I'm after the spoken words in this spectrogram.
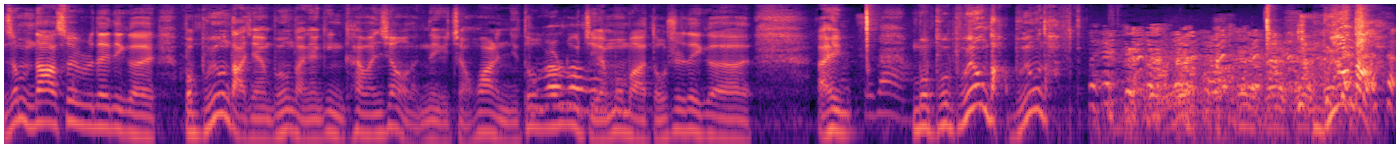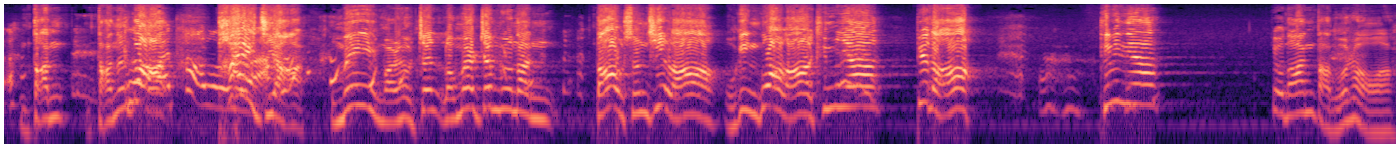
这么大岁数的这个，不不用打钱，不用打钱，跟你开玩笑的。那个讲话了，你豆哥录节目吧，都是这个，哎，我不不用打，不用打，不用打，打打那干啥？太假！我没跟你玩笑，真老妹儿真不用打，你打我生气了啊！我给你挂了啊，听没听？别打啊，听没听？要打你打多少啊？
